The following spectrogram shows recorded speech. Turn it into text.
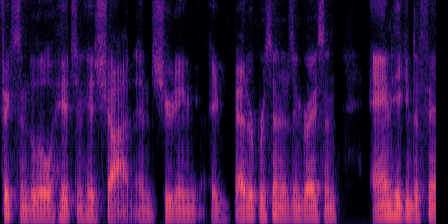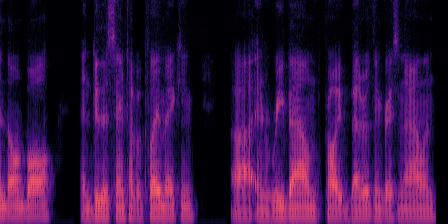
fixing the little hitch in his shot and shooting a better percentage than Grayson, and he can defend on ball. and do the same type of playmaking uh, and rebound probably better than Grayson Allen,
